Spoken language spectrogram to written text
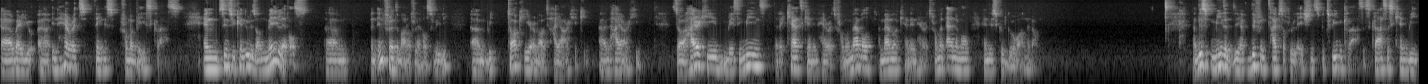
uh, where you uh, inherit things from a base class. And since you can do this on many levels, um, an infinite amount of levels really, um, we talk here about hierarchy and hierarchy. So a hierarchy basically means that a cat can inherit from a mammal, a mammal can inherit from an animal, and this could go on and on. Now this means that you have different types of relations between classes. Classes can be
